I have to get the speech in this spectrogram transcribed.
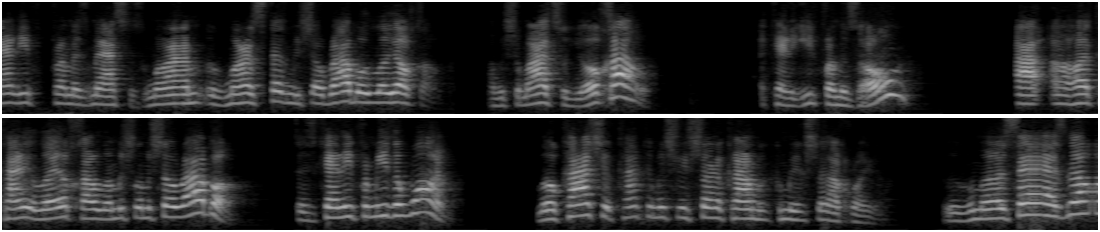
Can't eat from his masters. Gemara says Mishnah Rabbo Lo Yocha. Mishnah Matzu Yochal. Can he eat from his own? Hatani Lo Yochal Lo Mishnah Mishnah Rabbo. Says he can't eat from either one. Lo Kasha Kanka Mishnah Shona Kam Mishnah Chroina. The Gemara says no.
